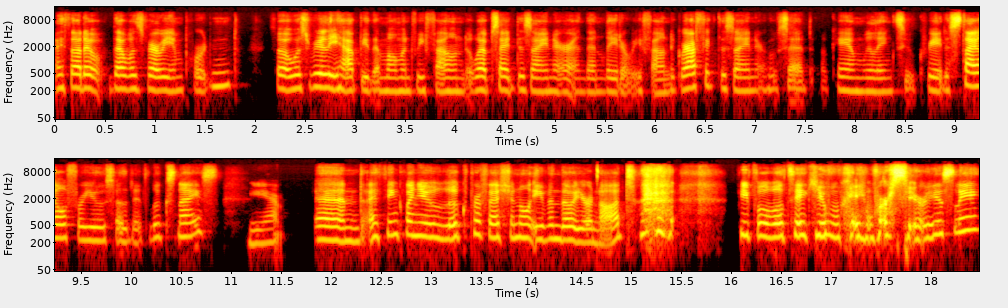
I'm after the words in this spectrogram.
I thought it, that was very important. So I was really happy the moment we found a website designer and then later we found a graphic designer who said, okay, I'm willing to create a style for you so that it looks nice. Yeah. And I think when you look professional, even though you're not, people will take you way more seriously.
